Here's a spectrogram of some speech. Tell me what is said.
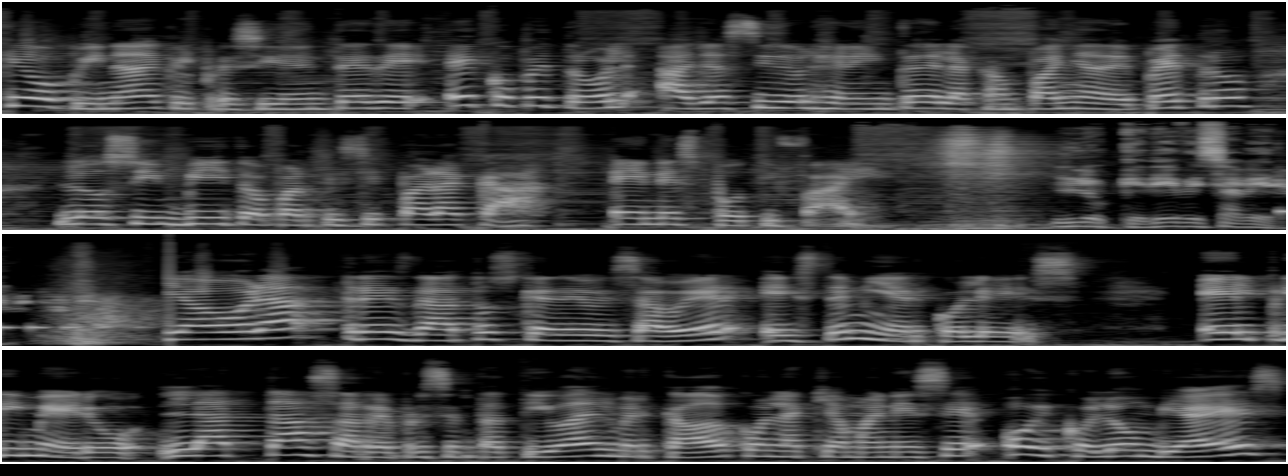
¿qué opina de que el presidente de Ecopetrol haya sido el gerente de la campaña de Petro? Los invito a participar acá, en Spotify. Lo que debes saber. Y ahora, tres datos que debes saber este miércoles. El primero, la tasa representativa del mercado con la que amanece hoy Colombia es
